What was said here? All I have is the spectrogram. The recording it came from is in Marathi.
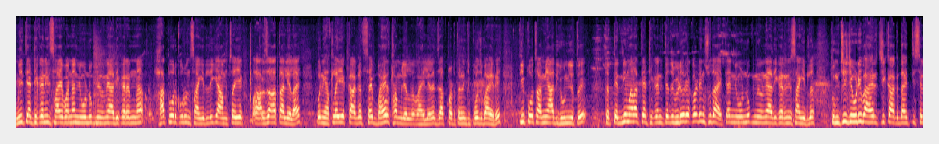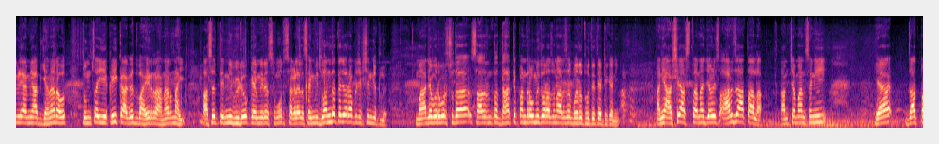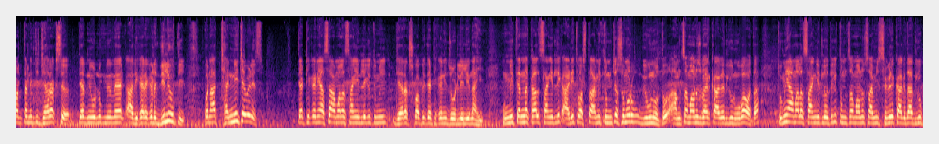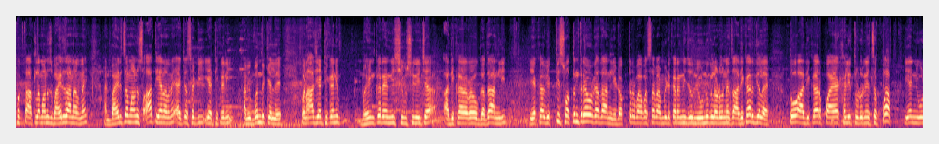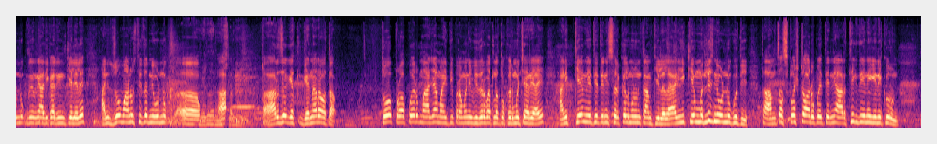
मी त्या ठिकाणी साहेबांना निवडणूक निर्णय अधिकाऱ्यांना हात वर करून सांगितले की आमचा एक अर्ज आत आलेला आहे पण ह्यातला एक कागद साहेब बाहेर थांबलेला राहिलेला आहे जात पडताळणीची पोच बाहेर आहे. ती पोच आम्ही आत घेऊन येतो आहे तर त्यांनी मला त्या ठिकाणी त्याचं व्हिडिओ रेकॉर्डिंगसुद्धा आहे त्या निवडणूक निर्णय अधिकाऱ्यांनी सांगितलं. तुमची जेवढी बाहेरची कागद आहेत ती सगळी आम्ही आत घेणार आहोत. तुमचा एकही कागद बाहेर राहणार नाही. असं त्यांनी व्हिडिओ कॅमेऱ्यासमोर सगळ्याला सांगितलं. मी दोनदा त्याच्यावर ऑब्जेक्शन घेतलं. माझ्याबरोबर सुद्धा साधारणतः दहा ते पंधरा उमेदवार अजून अर्ज भरत होते त्या ठिकाणी. आणि असे असताना ज्यावेळेस अर्ज आत आला आमच्या माणसांनी ह्या जात पडताळणीची झेरॉक्स त्या निवडणूक निर्णय अधिकाऱ्याकडे दिली होती. पण आज छाननीच्या वेळेस त्या ठिकाणी असं आम्हाला सांगितलं की तुम्ही झेरॉक्स कॉपी त्या ठिकाणी जोडलेली नाही. मग मी त्यांना काल सांगितले की अडीच वाजता आम्ही तुमच्यासमोर घेऊन होतो. आमचा माणूस बाहेर कागद घेऊन उभा होता. तुम्ही आम्हाला सांगितलं होतं की तुमचा माणूस आम्ही सगळे कागदात घेऊ. फक्त आतला माणूस बाहेर जाणार नाही आणि बाहेरचा माणूस आत येणार नाही. याच्यासाठी या ठिकाणी आम्ही बंद केलं आहे पण आज या ठिकाणी भयंकर यांनी शिवसेनेच्या अधिकारावर गदा आणली. एका व्यक्ती स्वातंत्र्यावर गदा आणली. डॉक्टर बाबासाहेब आंबेडकरांनी जो निवडणूक लढवण्याचा अधिकार दिला आहे तो अधिकार पायाखाली तोडवण्याचं पाप या निवडणूक निर्णय अधिकाऱ्यांनी केलेलं आहे. आणि जो माणूस तिथं निवडणूक आ- अर्ज घेत घेणारा होता तो प्रॉपर माझ्या माहितीप्रमाणे विदर्भातला तो कर्मचारी आहे आणि केम येथे त्यांनी सर्कल म्हणून काम केलेलं आहे. आणि ही केममधलीच निवडणूक होती. तर आमचा स्पष्ट आरोप आहे त्यांनी आर्थिक देणे घेणे करून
